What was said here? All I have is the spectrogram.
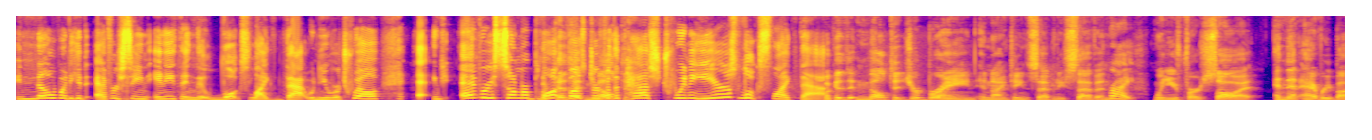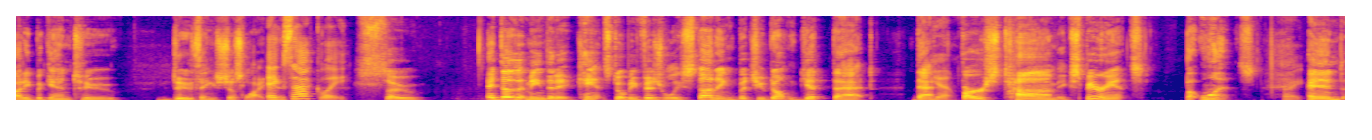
Nobody had ever seen anything that looked like that when you were 12. E- Every summer it blockbuster for the past 20 years looks like that. because it melted your brain in 1977 Right. when you first saw it and then everybody began to do things just like it. Exactly. So it doesn't mean that it can't still be visually stunning, but you don't get that that Yeah. first time experience but once. Right. And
